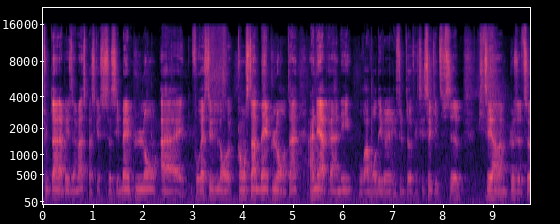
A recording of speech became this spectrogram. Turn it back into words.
tout le temps la prise de masse parce que ça, c'est bien plus long. Il faut rester constant bien plus longtemps, année après année, pour avoir des vrais résultats. Fait que c'est ça qui est difficile. Puis, tu sais, en plus de ça,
